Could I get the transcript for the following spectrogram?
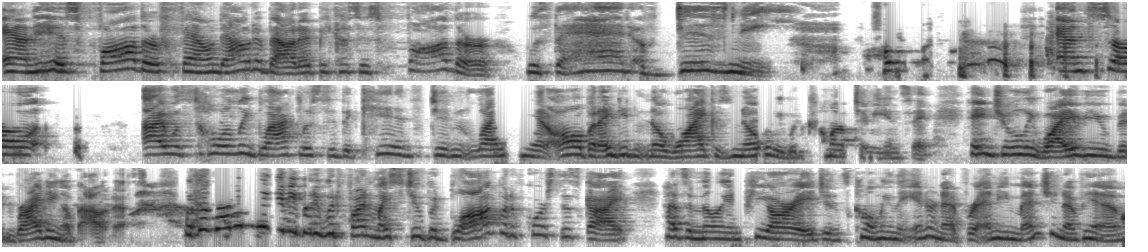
and his father found out about it because his father was the head of Disney. and so I was totally blacklisted. The kids didn't like me at all, but I didn't know why because nobody would come up to me and say, Hey, Julie, why have you been writing about us? Because I don't think anybody would find my stupid blog. But of course, this guy has a million PR agents combing the internet for any mention of him.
